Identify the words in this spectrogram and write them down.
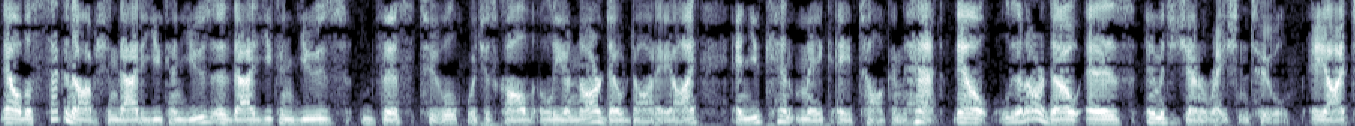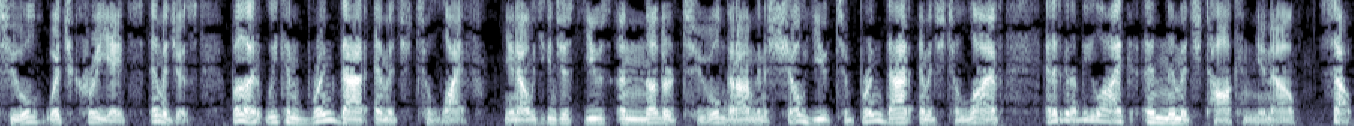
Now, the second option that you can use is that you can use this tool, which is called Leonardo.ai, and you can make a talking head. Now, Leonardo is image generation tool, AI tool, which creates images, but we can bring that image to life. You know, you can just use another tool that I'm going to show you to bring that image to life, and it's going to be like an image talking, you know. So,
